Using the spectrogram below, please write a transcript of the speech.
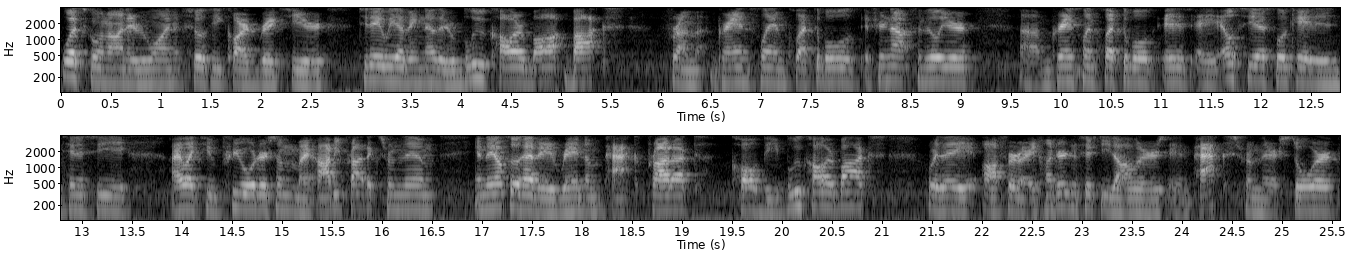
What's going on, everyone? Philthy Card Breaks here. Today we have another blue collar bo- box from Grand Slam Collectibles. If you're not familiar, um, Grand Slam Collectibles is a LCS located in Tennessee. I like to pre-order some of my hobby products from them, and they also have a random pack product called the Blue Collar Box, where they offer $150 in packs from their store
